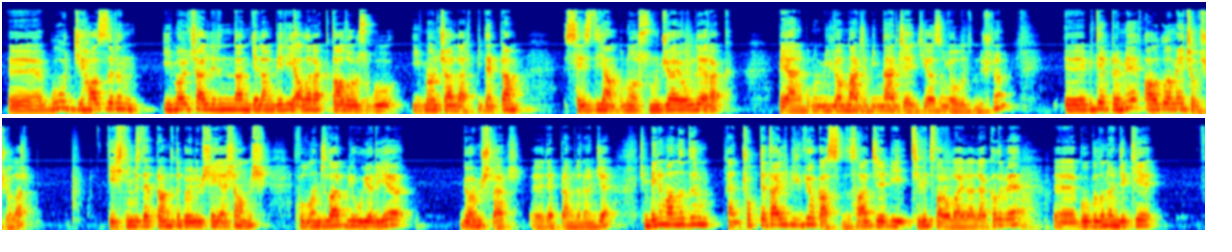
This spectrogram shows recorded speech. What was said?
E, bu cihazların ivme ölçerlerinden gelen veriyi alarak daha doğrusu bu ivme ölçerler bir deprem sezdiği an bunu sunucuya yollayarak ve yani bunu milyonlarca binlerce cihazın yolladığını düşünün. e, bir depremi algılamaya çalışıyorlar. Geçtiğimiz depremde de böyle bir şey yaşanmış. Kullanıcılar bir uyarıyı görmüşler e, depremden önce. Şimdi benim anladığım yani çok detaylı bilgi yok aslında. Sadece bir tweet var olayla alakalı ve e, Google'ın önceki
